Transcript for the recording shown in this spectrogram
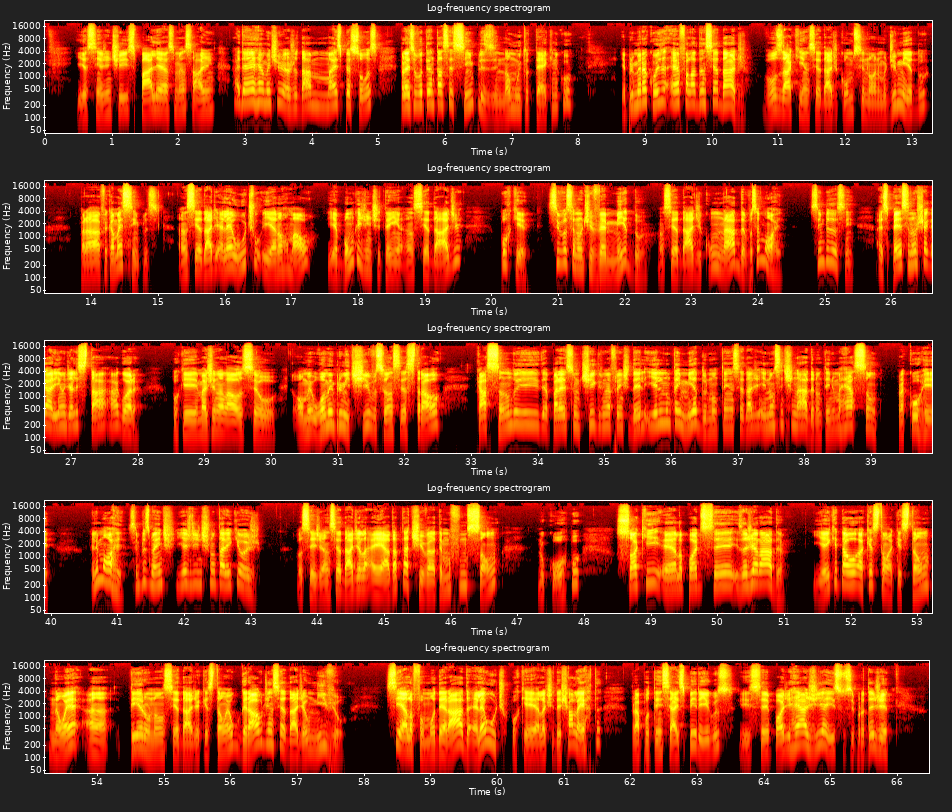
E assim a gente espalha essa mensagem. A ideia é realmente ajudar mais pessoas. Para isso eu vou tentar ser simples e não muito técnico. E a primeira coisa é falar da ansiedade. Vou usar aqui ansiedade como sinônimo de medo, para ficar mais simples. A ansiedade ela é útil e é normal, e é bom que a gente tenha ansiedade. Por quê? Se você não tiver medo, ansiedade com nada, você morre. Simples assim. A espécie não chegaria onde ela está agora. Porque imagina lá o seu o homem primitivo, seu ancestral, caçando e aparece um tigre na frente dele e ele não tem medo, não tem ansiedade e não sente nada, não tem nenhuma reação para correr. Ele morre, simplesmente, e a gente não estaria aqui hoje. Ou seja, a ansiedade ela é adaptativa, ela tem uma função no corpo, só que ela pode ser exagerada. E aí que está a questão. A questão não é a ter ou não ansiedade, a questão é o grau de ansiedade, é o nível. Se ela for moderada, ela é útil, porque ela te deixa alerta para potenciais perigos e você pode reagir a isso, se proteger.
